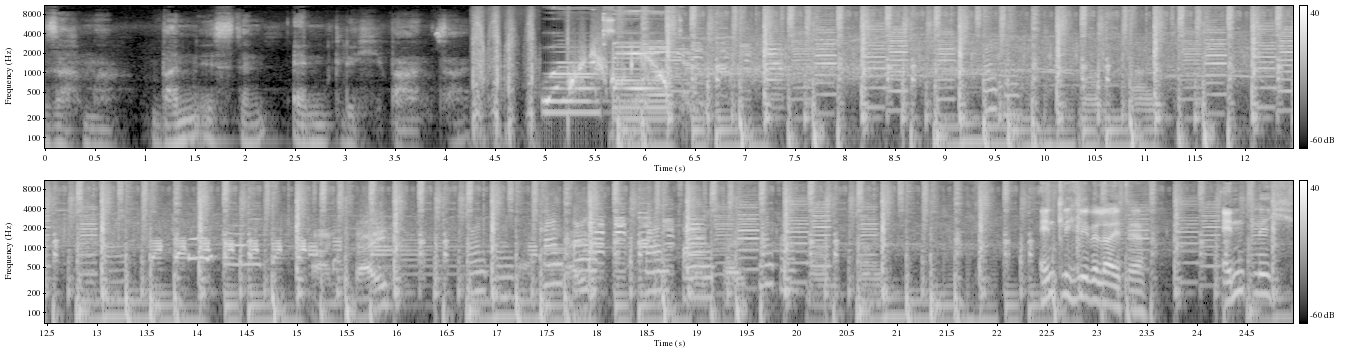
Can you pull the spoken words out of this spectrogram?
Sag mal, wann ist denn endlich Bahnzeit? Endlich, liebe Leute, endlich,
